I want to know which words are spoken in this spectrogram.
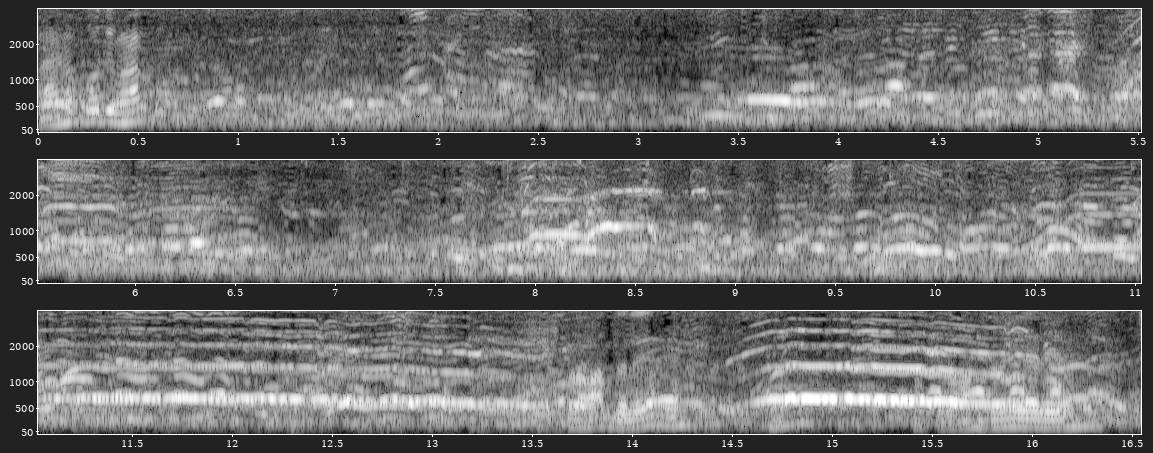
মাংস প্রতি ভালো Probándole, ¿eh? Probándole, ¿eh?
